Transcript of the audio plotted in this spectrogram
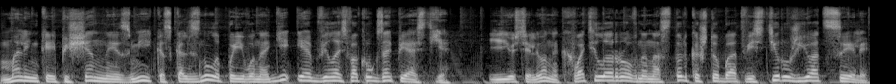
Маленькая песчаная змейка скользнула по его ноге и обвелась вокруг запястья. Ее селенок хватило ровно настолько, чтобы отвести ружье от цели.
